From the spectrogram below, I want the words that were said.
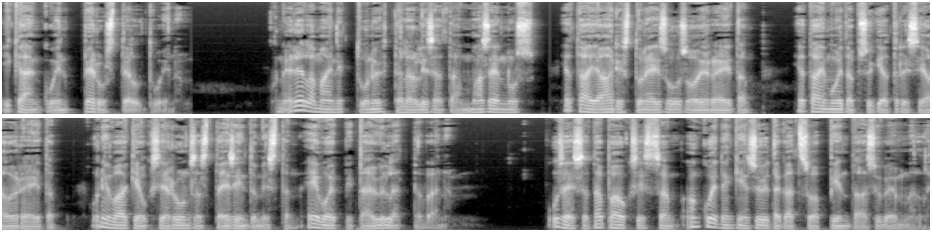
ikään kuin perusteltuina. Kun edellä mainittuun yhtälöön lisätään masennus ja tai ahdistuneisuusoireita ja tai muita psykiatrisia oireita, univaikeuksien runsasta esiintymistä ei voi pitää yllättävänä. Useissa tapauksissa on kuitenkin syytä katsoa pintaa syvemmälle.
